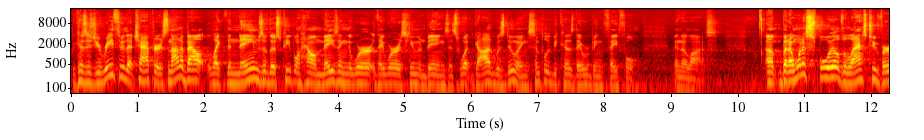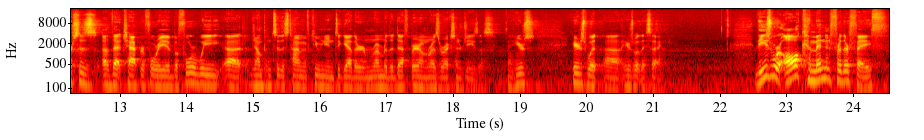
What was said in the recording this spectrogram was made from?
Because as you read through that chapter, it's not about like the names of those people and how amazing they were, they were as human beings. It's what God was doing simply because they were being faithful in their lives. Um, but I want to spoil the last two verses of that chapter for you before we uh, jump into this time of communion together and remember the death, burial, and resurrection of Jesus. And here's, here's, what, uh, here's what they say These were all commended for their faith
